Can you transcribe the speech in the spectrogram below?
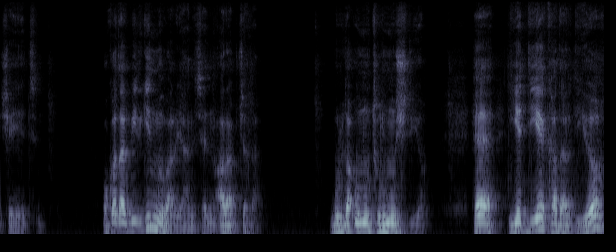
şey etsin? O kadar bilgin mi var yani senin Arapçada? Burada unutulmuş diyor. He yediye kadar diyor.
